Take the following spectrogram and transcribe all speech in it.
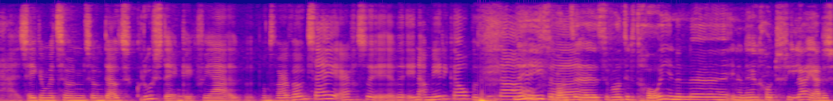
ja, zeker met zo'n zo'n Duitse cruise denk ik. Van ja, want waar woont zij? Ergens in Amerika op een villa? Nee, of, ze, uh, woont, uh, ze woont in het Gooi in een, uh, in een hele grote villa. Ja, dus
